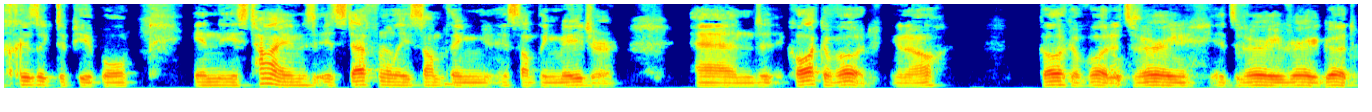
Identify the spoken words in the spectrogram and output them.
chizik to people in these times, it's definitely something is something major. And kol hakavod, you know, kol hakavod. It's very, it's very, very good.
